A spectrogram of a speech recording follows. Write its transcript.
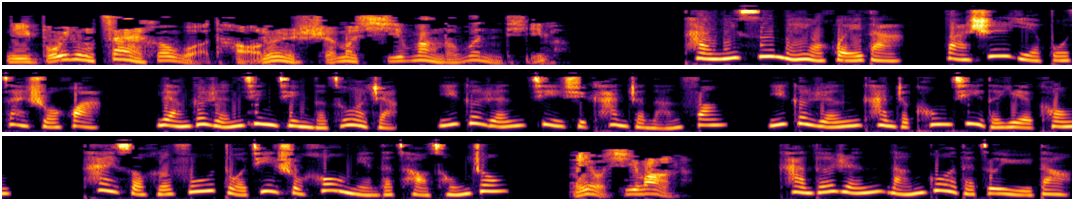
你不用再和我讨论什么希望的问题了。坦尼斯没有回答，法师也不再说话。两个人静静的坐着，一个人继续看着南方，一个人看着空寂的夜空。泰索和夫躲进树后面的草丛中，没有希望了。坎德人难过的自语道：“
